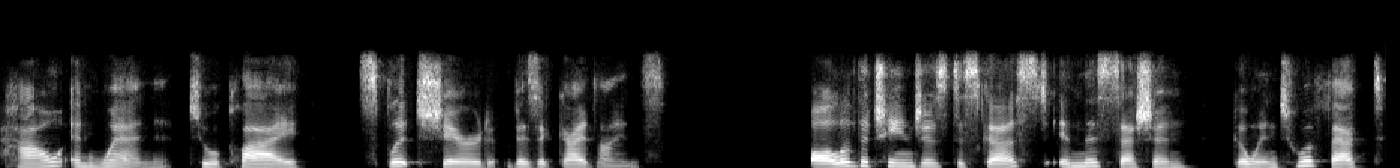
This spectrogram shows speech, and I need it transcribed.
how and when to apply split shared visit guidelines. All of the changes discussed in this session go into effect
